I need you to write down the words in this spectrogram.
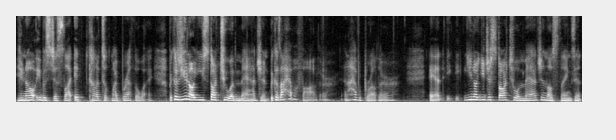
You know, it was just like, it kind of took my breath away. Because, you know, you start to imagine, because I have a father and I have a brother. And, you know, you just start to imagine those things and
